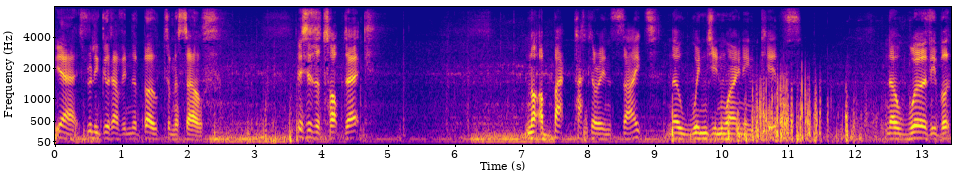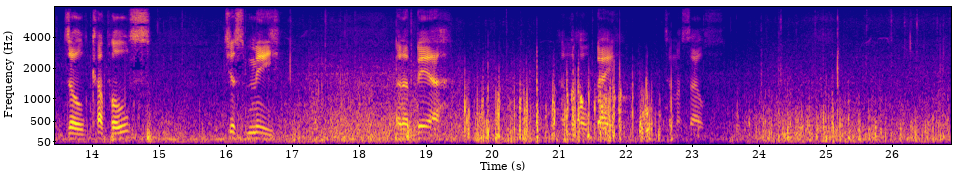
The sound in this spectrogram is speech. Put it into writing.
yeah, it's really good having the boat to myself. This is a top deck. Not a backpacker in sight. No whinging, whining kids. No worthy but dull couples. Just me. And a beer. And the whole bay to myself.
